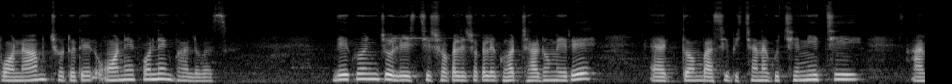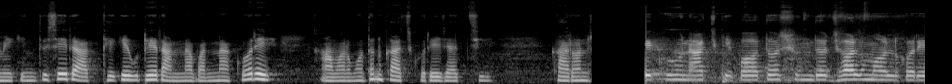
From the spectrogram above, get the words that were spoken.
প্রণাম, ছোটদের অনেক অনেক ভালোবাসা। দেখুন, চলে এসেছি সকালে সকালে ঘর ঝাড়ু মেরে, একদম বাসি বিছানা গুছিয়ে নিয়েছি। আমি কিন্তু সেই রাত থেকে উঠে রান্না বান্না করে আমার মতন কাজ করে যাচ্ছি। কারণ দেখুন, আজকে কত সুন্দর ঝলমল করে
